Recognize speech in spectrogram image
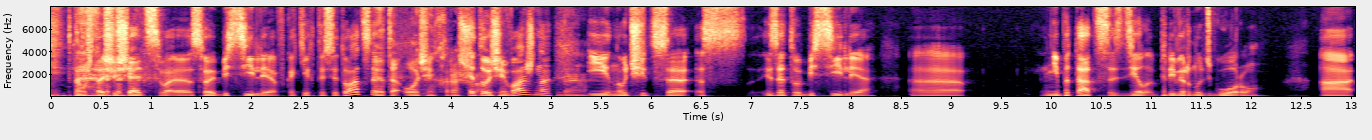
потому что ощущать свое бессилие в каких-то ситуациях, Это очень хорошо. это очень важно. Да. И научиться с- из этого бессилия э, не пытаться сделать, перевернуть гору, а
